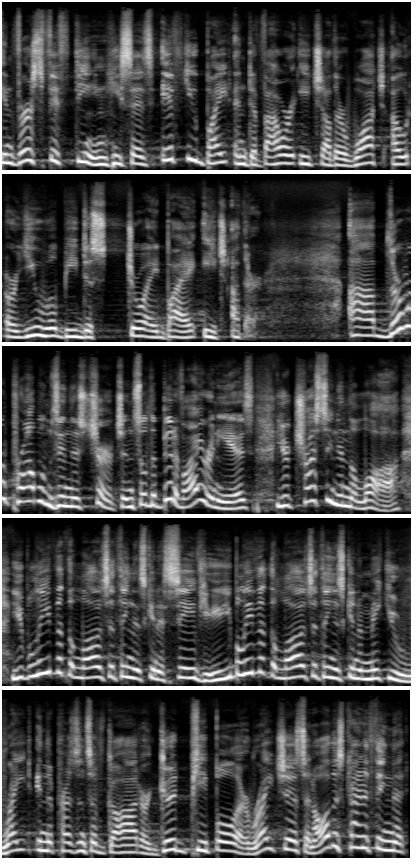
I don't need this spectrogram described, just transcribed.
in verse 15, he says, If you bite and devour each other, watch out or you will be destroyed by each other. Uh, there were problems in this church. And so the bit of irony is you're trusting in the law. You believe that the law is the thing that's going to save you. You believe that the law is the thing that's going to make you right in the presence of God or good people or righteous and all this kind of thing that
